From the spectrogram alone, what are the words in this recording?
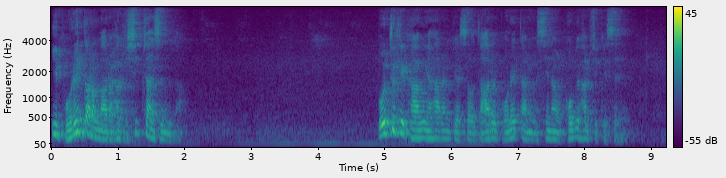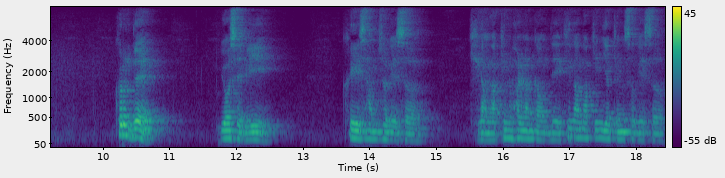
이 보냈다는 말을 하기 쉽지 않습니다. 어떻게 감히 하나님께서 나를 보냈다는 신앙을 고백할 수 있겠어요? 그런데 요셉이 그의 삶 속에서 기가 막힌 환란 가운데 기가 막힌 역경 속에서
